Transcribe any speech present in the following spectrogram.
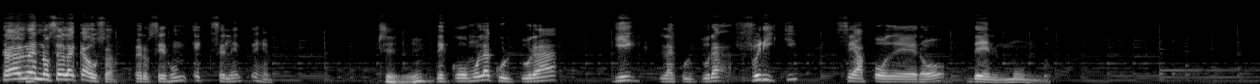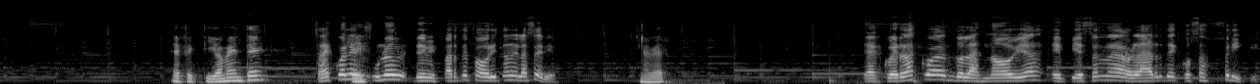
Tal vez no sea la causa, pero sí es un excelente ejemplo. Sí. De cómo la cultura geek, la cultura friki, se apoderó del mundo. Efectivamente. ¿Sabes cuál es, una de mis partes favoritas de la serie? A ver. ¿Te acuerdas cuando las novias empiezan a hablar de cosas friki?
